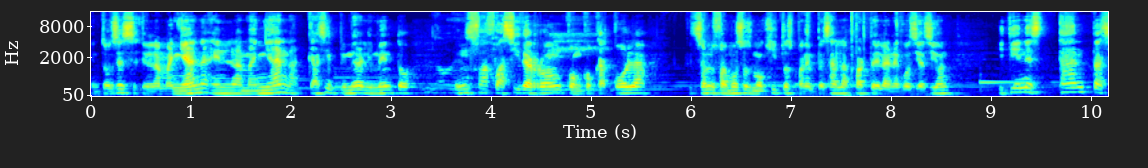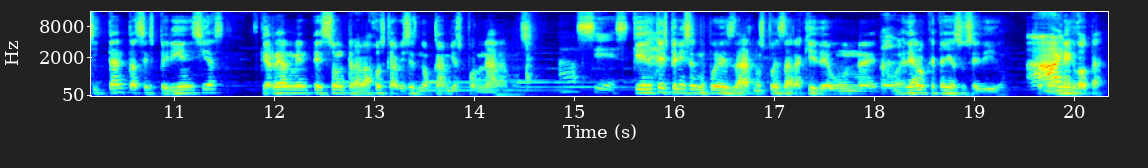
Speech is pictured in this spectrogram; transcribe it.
Entonces en la mañana, en la mañana, casi el primer alimento, un fajo así de ron con Coca-Cola, son los famosos mojitos para empezar la parte de la negociación. Y tienes tantas y tantas experiencias que realmente son trabajos que a veces no cambias por nada más. Así es. ¿Qué, experiencias me puedes dar, nos puedes dar aquí de, un, de, algo que te haya sucedido? como anécdota.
